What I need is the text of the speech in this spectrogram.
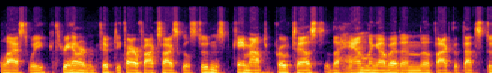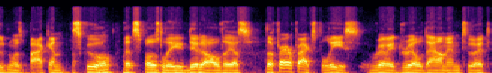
last week. 350 Fairfax High School students came out to protest the handling of it and the fact that that student was back in school that supposedly did all this. The Fairfax police really drilled down into it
